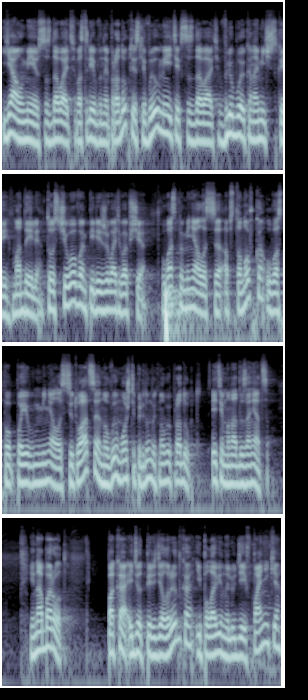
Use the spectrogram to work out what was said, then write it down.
я умею создавать востребованные продукты, если вы умеете их создавать в любой экономической модели, то с чего вам переживать вообще? У вас поменялась обстановка, у вас поменялась ситуация, но вы можете придумать новый продукт. Этим и надо заняться. И наоборот, пока идет передел рынка и половина людей в панике,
